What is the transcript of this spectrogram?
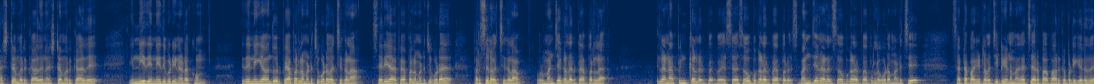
கஷ்டம் இருக்காது நஷ்டம் இருக்காது. எண்ணியது எண்ணியதுபடி நடக்கும். இதை நீங்கள் வந்து ஒரு பேப்பரில் மடித்து கூட வச்சுக்கலாம். சரியா? பேப்பரில் மடித்து கூட பர்ஸில் வச்சுக்கலாம். ஒரு மஞ்சள் கலர் பேப்பரில் இல்லைன்னா பிங்க் கலர் பேப்பர் சிவப்பு கலர் பேப்பர் மஞ்சள் அல்லது சிவப்பு கலர் பேப்பரில் கூட மடித்து சட்டை பாக்கெட்டில் வச்சுக்கிட்டிங்கன்னா மிகச்சிறப்பாக பார்க்கப்படுகிறது.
